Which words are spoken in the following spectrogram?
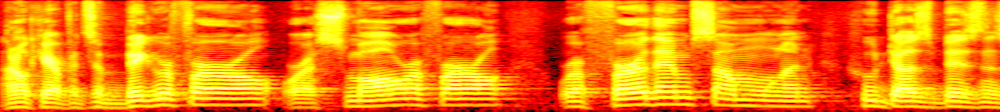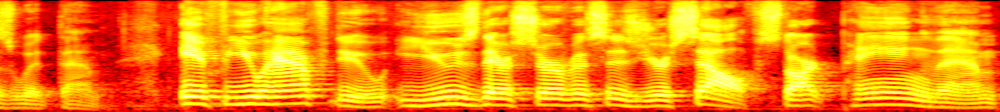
I don't care if it's a big referral or a small referral, refer them someone who does business with them. If you have to, use their services yourself. Start paying them,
